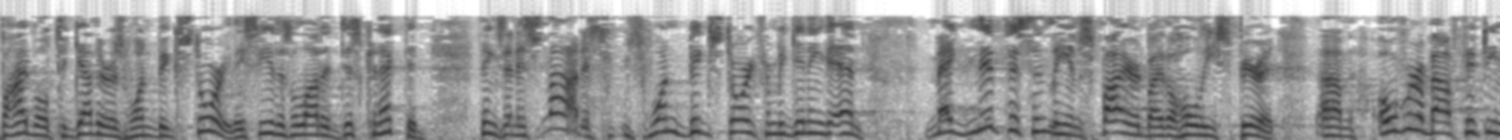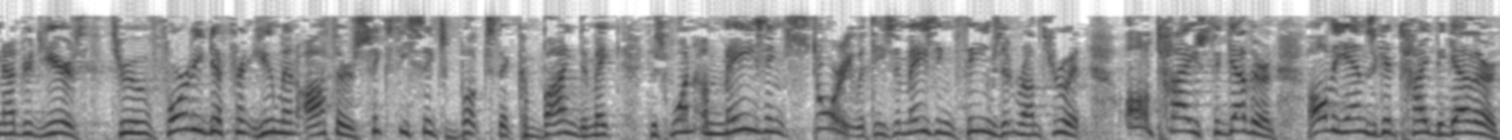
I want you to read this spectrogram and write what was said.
Bible together as one big story. They see there's a lot of disconnected things, and it's not. It's, it's one big story from beginning to end magnificently inspired by the Holy Spirit. Um, over about 1500 years, through 40 different human authors, 66 books that combine to make this one amazing story with these amazing themes that run through it. All ties together and all the ends get tied together.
